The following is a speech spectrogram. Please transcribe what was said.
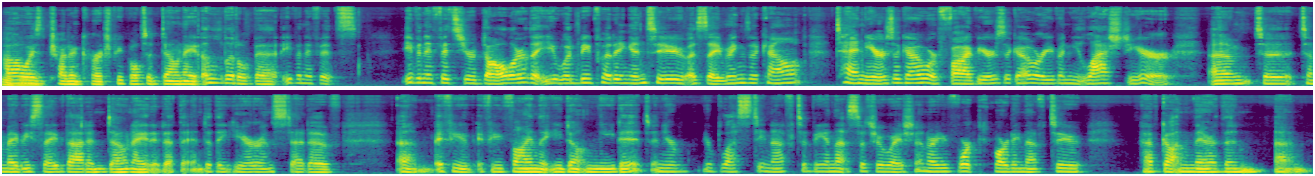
i always try to encourage people to donate a little bit even if it's even if it's your dollar that you would be putting into a savings account 10 years ago or five years ago or even last year um, to, to maybe save that and donate it at the end of the year instead of um, if you if you find that you don't need it and you're you're blessed enough to be in that situation or you've worked hard enough to have gotten there then um,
